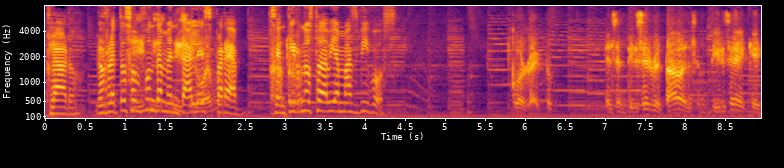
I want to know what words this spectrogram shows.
Claro, los retos son fundamentales para sentirnos todavía más vivos. Correcto el sentirse retado, el sentirse de que,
